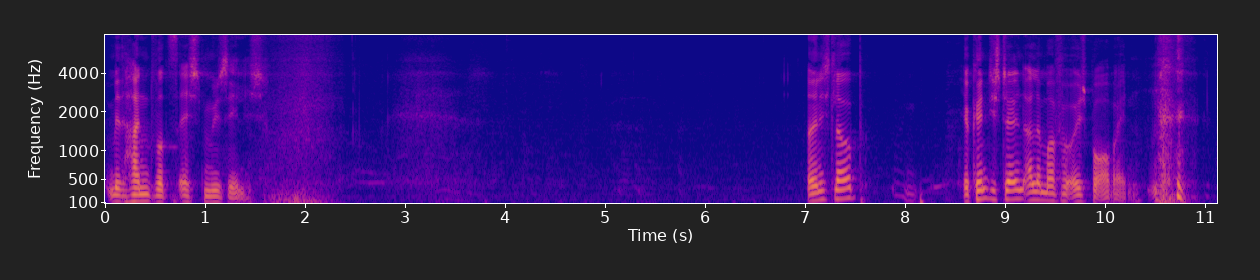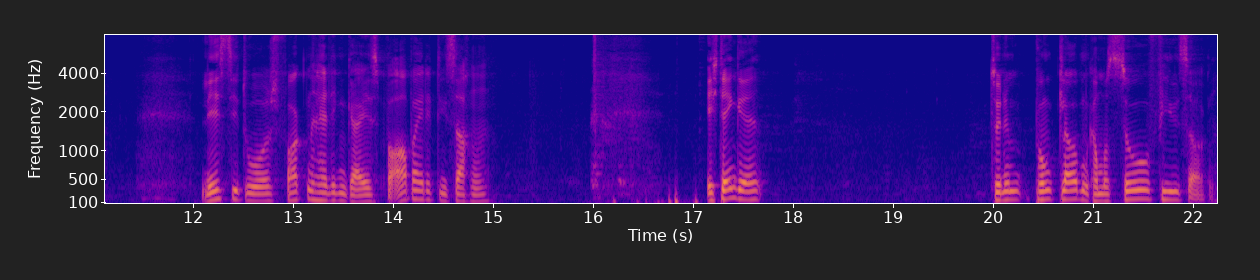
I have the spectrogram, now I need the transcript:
Mit Hand wird es echt mühselig. Und ich glaube, ihr könnt die Stellen alle mal für euch bearbeiten. Lest sie durch, fragt den Heiligen Geist, bearbeitet die Sachen. Ich denke, zu dem Punkt Glauben kann man so viel sagen.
